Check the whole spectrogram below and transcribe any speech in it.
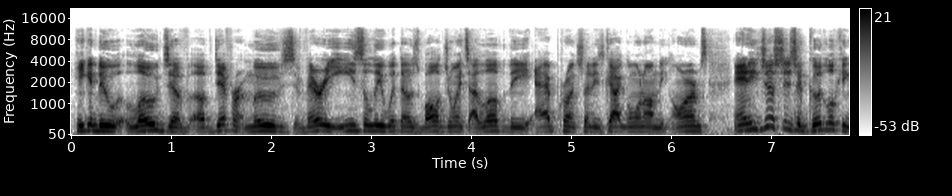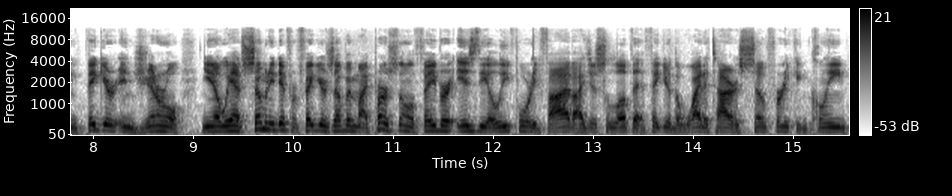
He can do loads of, of different moves very easily with those ball joints. I love the ab crunch that he's got going on the arms, and he just is a good-looking looking figure in general. You know, we have so many different figures of him. My personal favorite is the Elite 45. I just love that figure. The white attire is so freaking clean.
